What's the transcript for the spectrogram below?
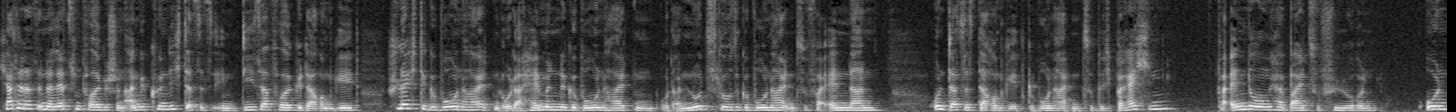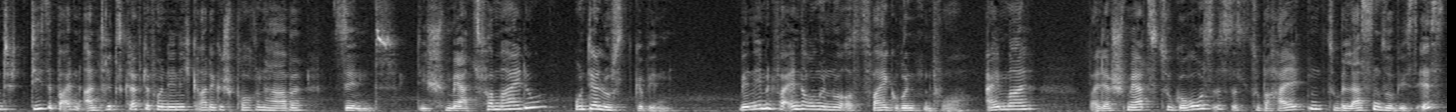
Ich hatte das in der letzten Folge schon angekündigt, dass es in dieser Folge darum geht, schlechte Gewohnheiten oder hemmende Gewohnheiten oder nutzlose Gewohnheiten zu verändern und dass es darum geht, Gewohnheiten zu durchbrechen, Veränderungen herbeizuführen und diese beiden Antriebskräfte, von denen ich gerade gesprochen habe, sind die Schmerzvermeidung und der Lustgewinn. Wir nehmen Veränderungen nur aus zwei Gründen vor. Einmal, weil der Schmerz zu groß ist, es zu behalten, zu belassen, so wie es ist,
